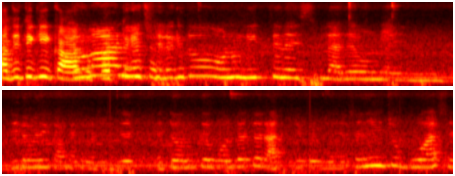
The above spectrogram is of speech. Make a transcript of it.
অদিতি কি কা- তোমার করতে গেছে ছেলে কিন্তু অনু লিখছে না স্কুলে আজ দিদিমণি কাকাতে বলছে যে অনুকে বলবে তো রাত্রি করে বলছে সেদিন চুপ বসে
